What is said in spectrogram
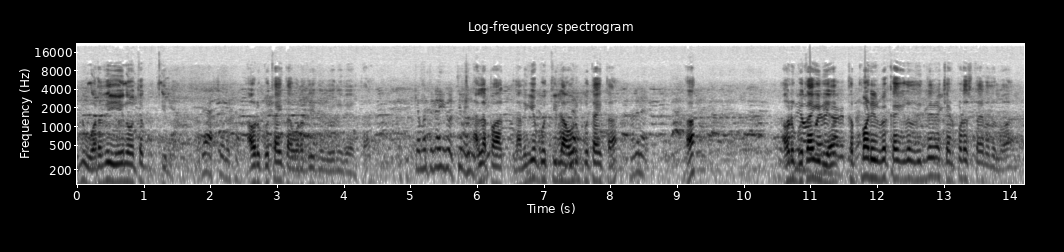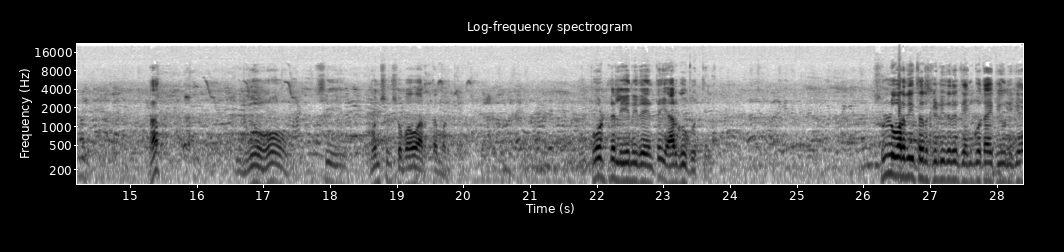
ಇನ್ನು ವರದಿ ಏನು ಅಂತ ಗೊತ್ತಿಲ್ಲ. ಅವ್ರಿಗೆ ಗೊತ್ತಾಯ್ತಾ ವರದಿ ಏನಿದೆ ಅಂತ? ಮುಖ್ಯಮಂತ್ರಿಗಳಿಗೆ ಗೊತ್ತಿಲ್ಲ ಅಲ್ಲಪ್ಪ ನನಗೆ ಗೊತ್ತಿಲ್ಲ ಅವ್ರಿಗೆ ಗೊತ್ತಾಯ್ತಾ? ಹಾಂ? ಅವ್ರಿಗೆ ಗೊತ್ತಾಗಿದೆಯಾ? ತಪ್ಪು ಮಾಡಿರ್ಬೇಕಾಗಿರೋದ್ರಿಂದ ಚಡ್ಪಡಿಸ್ತಾ ಇರೋದಲ್ವಾ. ಹಾಂ ನೀವು ಸಿ ಮನುಷ್ಯನ ಸ್ವಭಾವ ಅರ್ಥ ಮಾಡ್ಕೊಳ್ಳಿ ರಿಪೋರ್ಟ್ನಲ್ಲಿ ಏನಿದೆ ಅಂತ ಯಾರಿಗೂ ಗೊತ್ತಿಲ್ಲ. ಸುಳ್ಳು ವರದಿ ತರಿಸ್ಕೊಂಡಿದ್ದಾರೆ ಅಂತ ಹೆಂಗೆ ಗೊತ್ತಾಯ್ತು ಇವನಿಗೆ?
